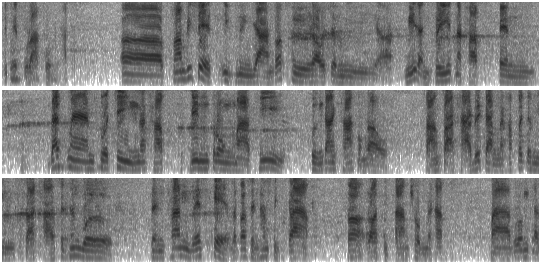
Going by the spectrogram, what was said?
31 ตุลาคมครับความพิเศษอีกหนึ่งอย่างก็คือเราจะมีมิดแอนกรีดนะครับ เป็นแบทแมนตัวจริงนะครับ บินตรงมาที่ศูนย์การค้าของเรา 3 สาขาด้วยกันนะครับ ก็จะมีสาขาเซ็นทรัลเวิลด์เซ็นทรัลเวสเกตแล้วก็เซ็นทรัลติดกล้าก็รอติดตามชมนะครับ มาร่วมกัน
